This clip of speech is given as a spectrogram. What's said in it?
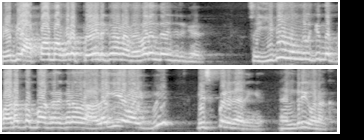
மேபி அப்பா அம்மா கூட போயிருக்கலாம் நான் விவரம் தெரிஞ்சிருக்காரு ஸோ இது உங்களுக்கு இந்த படத்தை பார்க்கறதுக்கான ஒரு அழகிய வாய்ப்பு மிஸ் பண்ணிடாதீங்க. நன்றி வணக்கம்.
